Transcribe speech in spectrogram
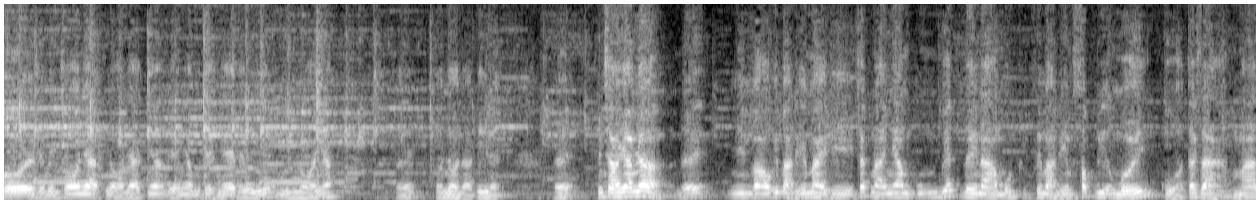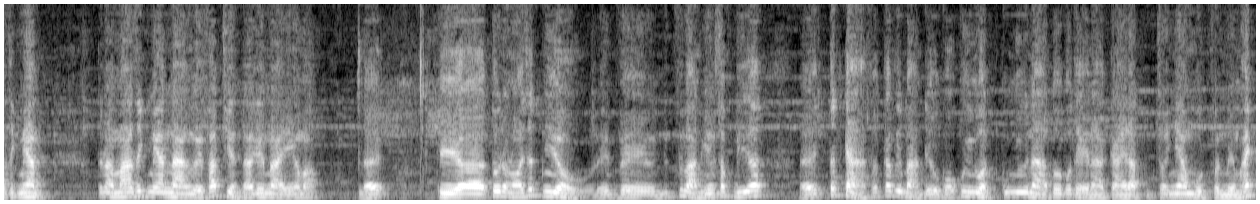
rồi để mình cho nhạc nhỏ nhạc nhá để anh em có thể nghe thấy mình nói nhá. Đấy cho nhỏ nhạc đi này. Đấy xin chào anh em nhá. Đấy nhìn vào cái bản game này thì chắc là anh em cũng biết đây là một phiên bản game sóc đĩa mới của tác giả Magic Man. Tức là Magic Man là người phát triển ra game này anh em ạ. Đấy thì uh, tôi đã nói rất nhiều đến về những phiên bản game sóc đĩa. Đấy tất cả các phiên bản đều có quy luật cũng như là tôi có thể là cài đặt cho anh em một phần mềm hack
